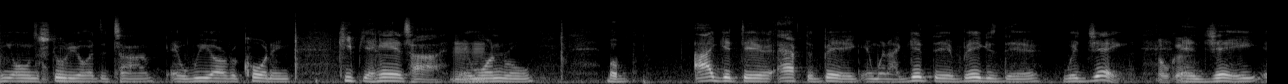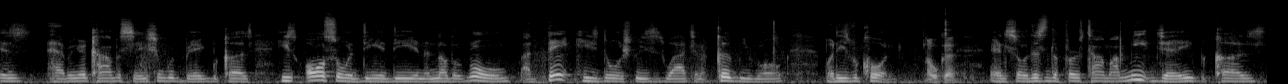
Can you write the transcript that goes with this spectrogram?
He owned the studio at the time, and we are recording "Keep Your Hands High" in one room. But I get there after Big, and when I get there, Big is there with Jay. Okay. And Jay is having a conversation with Big because he's also in D and D in another room. I think he's doing Streets is Watching. I could be wrong, but he's recording. okay. And so this is the first time I meet Jay because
